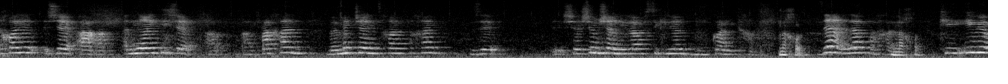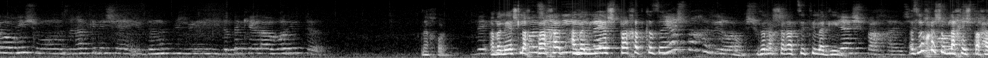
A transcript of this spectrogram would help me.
יכול להיות שאני ראיתי שהפחד, באמת שאני צריכה לפחד, זה שהשם שאני לא אפסיק להיות דבוקה איתך. נכון. זה, זה הפחד. נכון. כי אם יבוא מישהו, זה רק כדי שהזדמנות בשבילי להידבק אליו עוד יותר. נכון. אבל יש לך פחד, אבל יש פחד כזה? יש פחד לראות משוגע. זה מה שרציתי להגיד. יש פחד. אז לא חשוב לך יש פחד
